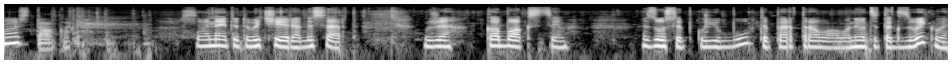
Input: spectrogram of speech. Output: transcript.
Ось так от. Свиней тут вечеря, десерт. Вже кабак з цим з осипкою був, тепер трава. Вони оце так звикли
